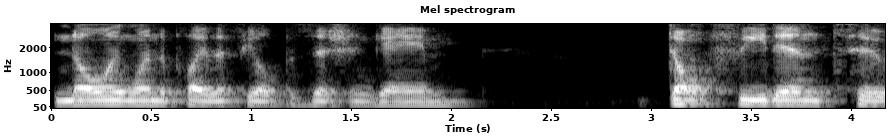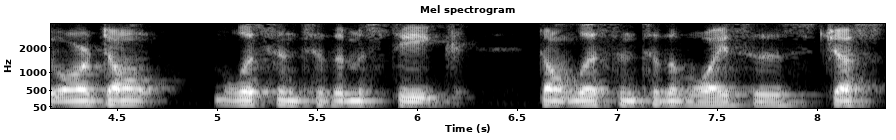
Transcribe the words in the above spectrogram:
knowing when to play the field position game. Don't feed into or don't listen to the mystique. Don't listen to the voices. Just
